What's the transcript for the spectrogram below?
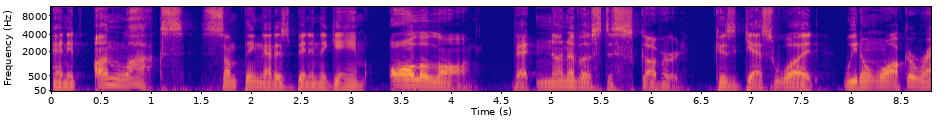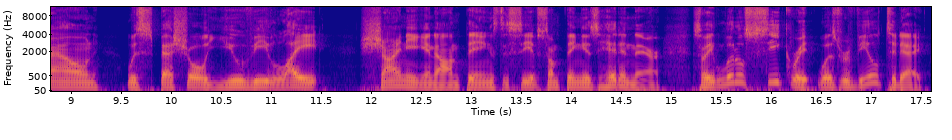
and it unlocks something that has been in the game all along that none of us discovered. Because guess what? We don't walk around with special UV light shining it on things to see if something is hidden there. So, a little secret was revealed today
